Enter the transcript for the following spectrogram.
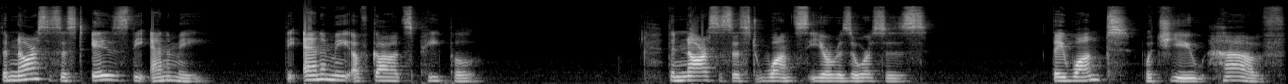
The narcissist is the enemy, the enemy of God's people the narcissist wants your resources. They want what you have.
